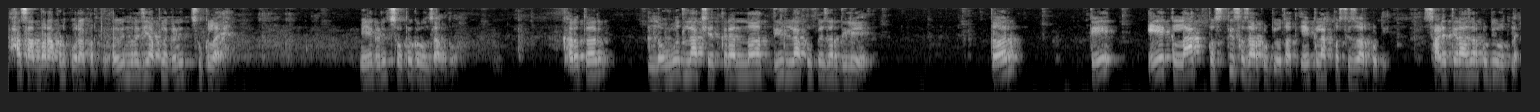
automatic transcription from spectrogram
हा सातबारा आपण कोरा करतो रवींद्रजी आपलं गणित चुकलं आहे मी हे गणित सोपं करून सांगतो. खरं तर नव्वद लाख शेतकऱ्यांना दीड लाख रुपये जर दिले तर ते एक लाख पस्तीस हजार कोटी होतात. एक लाख पस्तीस हजार कोटी. साडेतेरा हजार कोटी होत नाही.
